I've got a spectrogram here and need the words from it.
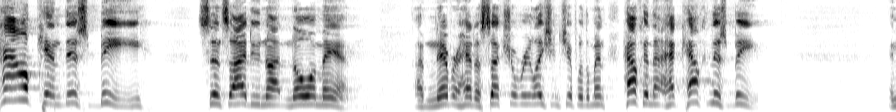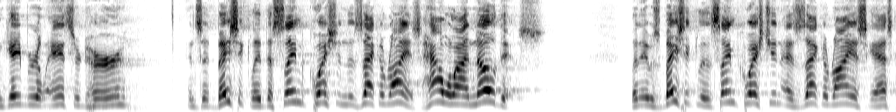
How can this be since I do not know a man? I've never had a sexual relationship with a man. How can, that, how can this be? And Gabriel answered her and said basically the same question that Zacharias How will I know this? But it was basically the same question as Zacharias asked.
